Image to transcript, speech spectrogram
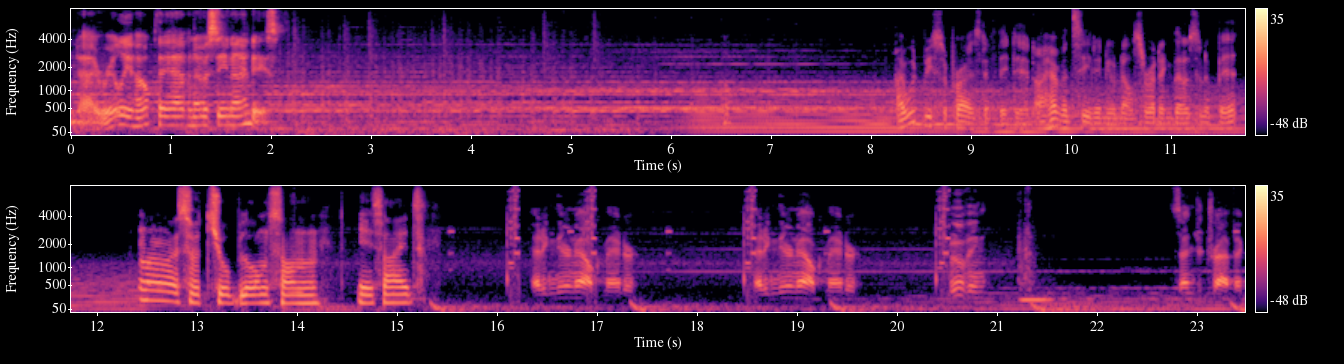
And I really hope they have no C90s. I would be surprised if they did. I haven't seen anyone else running those in a bit. Uh, I saw two blooms on E side. Heading there now, Commander. Heading there now, Commander. Moving. Send your traffic.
